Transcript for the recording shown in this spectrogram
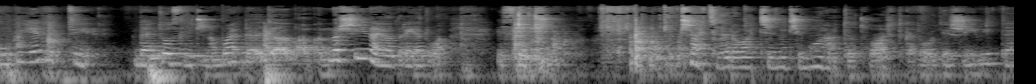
ubijediti da je to slična boja, da, mašina je odredila i slično. Četvero oči, znači morate otvoriti kad ovdje živite.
